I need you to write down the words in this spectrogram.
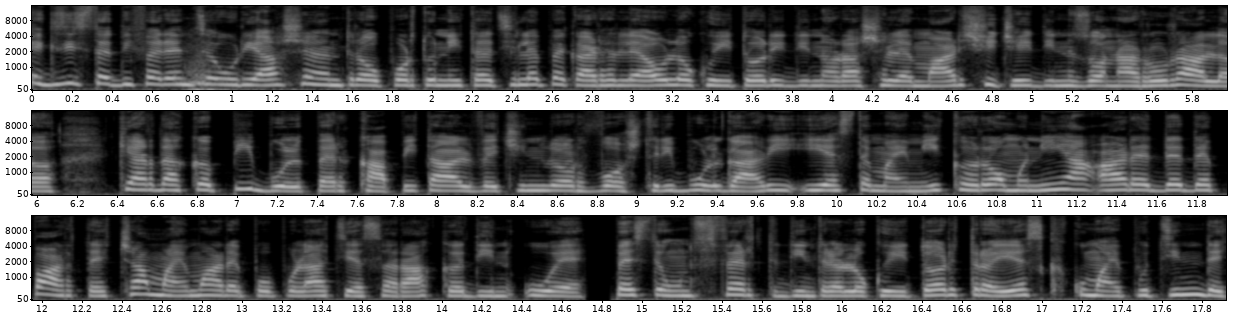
Există diferențe uriașe între oportunitățile pe care le au locuitorii din orașele mari și cei din zona rurală. Chiar dacă PIB-ul per capita al vecinilor voștri bulgarii este mai mic, România are de departe cea mai mare populație săracă din UE. Peste un sfert dintre locuitori trăiesc cu mai puțin de 5,5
